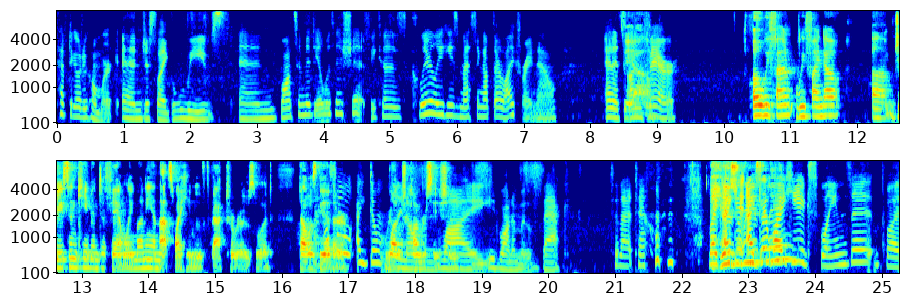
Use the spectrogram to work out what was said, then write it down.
have to go do homework and just like leaves and wants him to deal with his shit because clearly he's messing up their life right now. And it's Yeah. unfair. oh we found we find out um Jason came into family money and that's why he moved back to Rosewood that was the also, other I don't really lunch know conversation. why you'd want to move back to that town. like I His get, I get why he explains it, but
